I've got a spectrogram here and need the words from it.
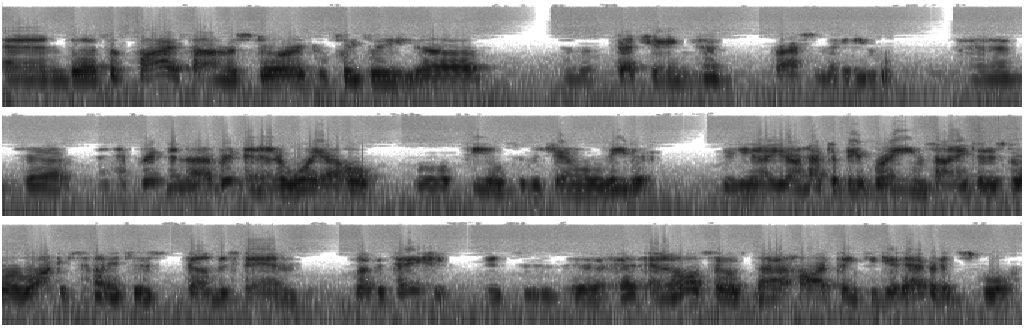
And uh, so I found the story completely and fetching and fascinating. And, uh, and I've written it. I've written it in a way I hope will appeal to the general reader. You know, you don't have to be a brain scientist or a rocket scientist to understand levitation. It's, uh, and also, it's not a hard thing to get evidence for.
